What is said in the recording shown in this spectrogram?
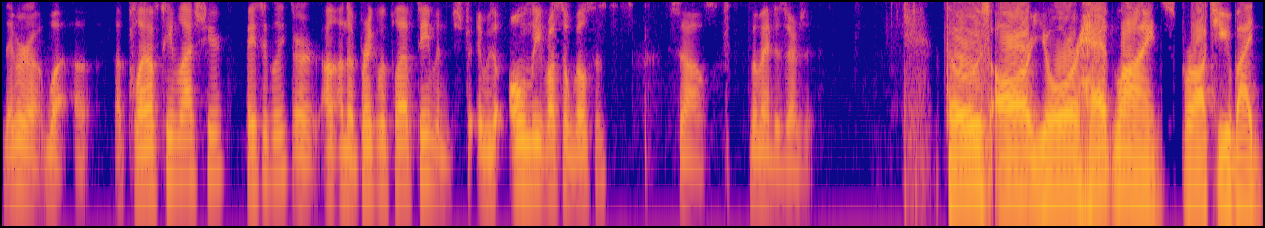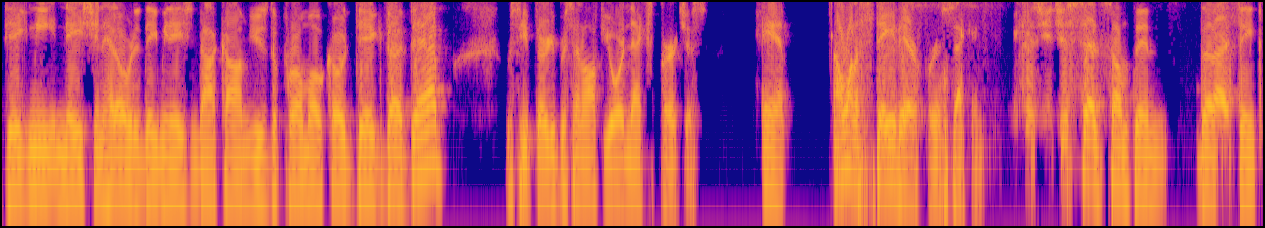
they were a, what a, a playoff team last year, basically, or on, on the brink of a playoff team, and it was only Russell Wilson. So the man deserves it. Those are your headlines brought to you by Dig Me Nation. Head over to digmenation.com. Use the promo code DIG the DAB. Receive 30% off your next purchase. And I want to stay there for a second because you just said something that I think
